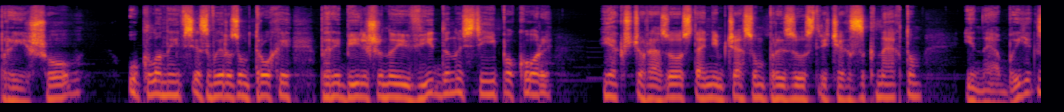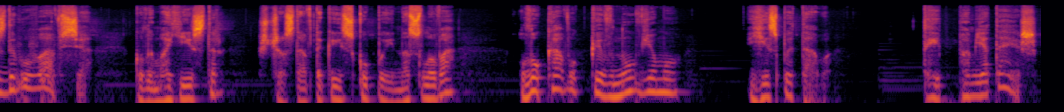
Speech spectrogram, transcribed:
прийшов, уклонився з виразом трохи перебільшеної відданості і покори, як щоразу останнім часом при зустрічах з кнехтом, і неабияк здивувався, коли магістр, що став такий скупий на слова, лукаво кивнув йому і спитав Ти пам'ятаєш,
